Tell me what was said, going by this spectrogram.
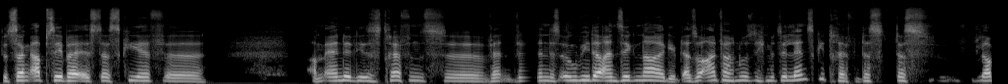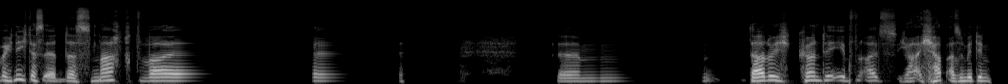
sozusagen absehbar ist, dass Kiew äh, am Ende dieses Treffens, äh, wenn, wenn es irgendwie da ein Signal gibt, also einfach nur sich mit Zelensky treffen, das, das glaube ich nicht, dass er das macht, weil ähm, dadurch könnte eben als, ja, ich habe also mit dem,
